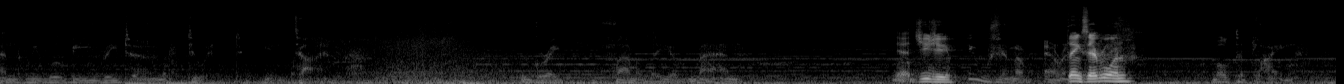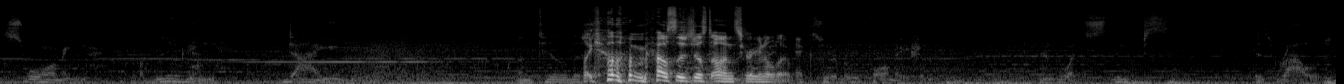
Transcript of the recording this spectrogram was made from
and we will be returned to it in time. The great family of man. Yeah, GG. Fusion of errant Thanks, everyone. how the mouse is just on screen alone. inexorable formation, and what sleeps is roused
